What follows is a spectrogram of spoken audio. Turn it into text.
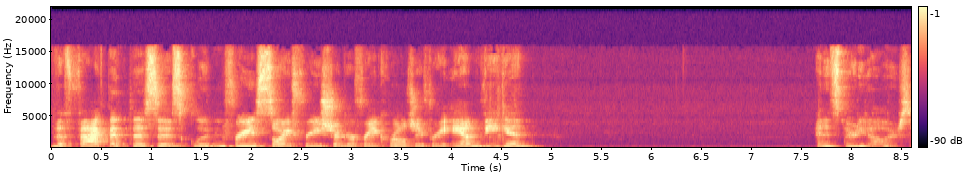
the fact that this is gluten free, soy free, sugar free, cruelty free, and vegan, and it's $30.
